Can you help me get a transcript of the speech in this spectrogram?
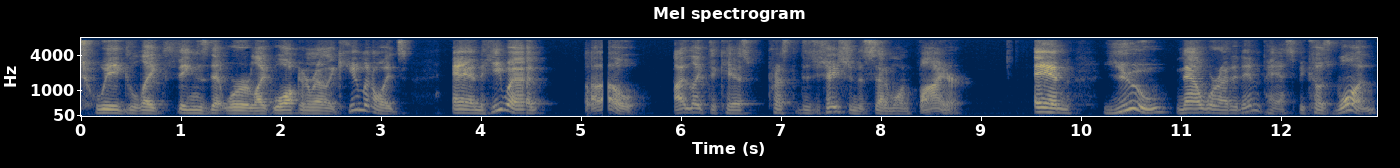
twig-like things that were like walking around like humanoids. And he went, "Oh, I'd like to cast prestidigitation to set them on fire." And you now we're at an impasse because one,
